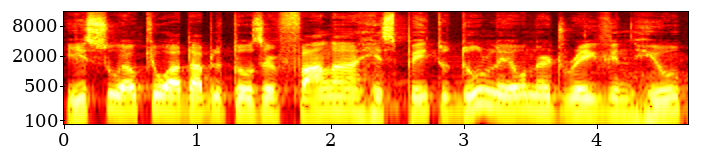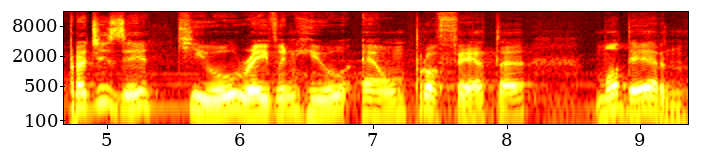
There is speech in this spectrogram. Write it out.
Isso é o que o A.W. Tozer fala a respeito do Leonard Ravenhill para dizer que o Ravenhill é um profeta moderno.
